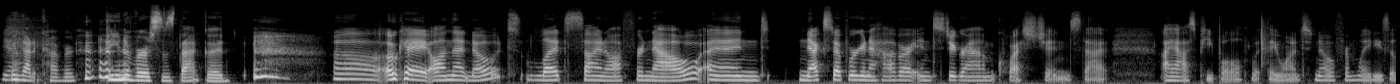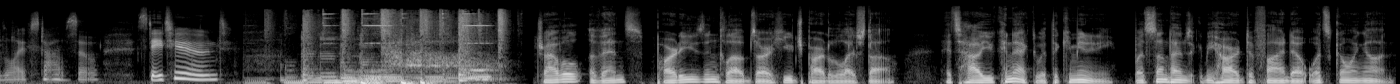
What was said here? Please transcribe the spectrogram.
Yeah. We got it covered. The universe is that good. Uh, okay, on that note, let's sign off for now. And next up, we're going to have our Instagram questions that I ask people what they want to know from Ladies of the Lifestyle. So stay tuned. Travel, events, parties, and clubs are a huge part of the lifestyle. It's how you connect with the community, but sometimes it can be hard to find out what's going on,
